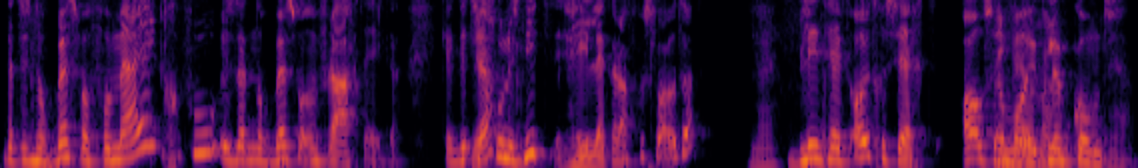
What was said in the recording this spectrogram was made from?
Dat is nog best wel, voor mijn gevoel, is dat nog best wel een vraagteken. Kijk, dit Ja? seizoen is niet heel lekker afgesloten. Nee. Blind heeft ooit gezegd, als er Ik een mooie nog- club komt Ja.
